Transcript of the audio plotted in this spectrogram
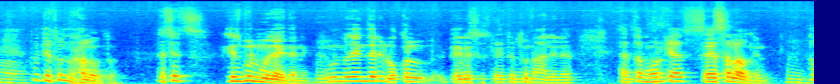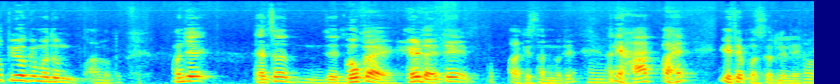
हो. तो तिथून हलवतो. तसेच हिजबुल मुजाहिदाने. हिजबुल मुजाहिद जरी लोकल टेररिस्ट असले तिथून आलेले त्यांचा मोरक्या सैयद सलाउद्दीन. तो पीओके मधून आला होतो. म्हणजे त्यांचं जे डोकं आहे हेड आहे ते पाकिस्तानमध्ये. आणि हात पाय इथे पसरलेले आहे हो.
